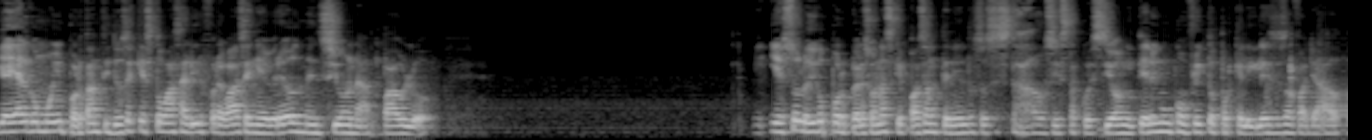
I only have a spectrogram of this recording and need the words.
Y hay algo muy importante, y yo sé que esto va a salir fuera de base. En Hebreos menciona Pablo Y eso lo digo por personas que pasan teniendo esos estados y esta cuestión y tienen un conflicto porque la iglesia se ha fallado.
